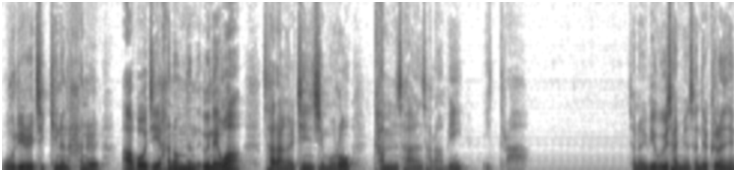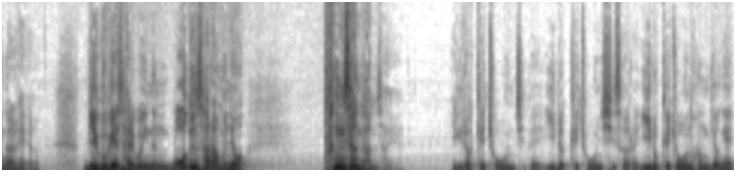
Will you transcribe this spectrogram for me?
우리를 지키는 하늘 아버지의 한없는 은혜와 사랑을 진심으로 감사한 사람이 있더라. 저는 미국에 살면서 늘 그런 생각을 해요. 미국에 살고 있는 모든 사람은요, 항상 감사해요. 이렇게 좋은 집에, 이렇게 좋은 시설에, 이렇게 좋은 환경에,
